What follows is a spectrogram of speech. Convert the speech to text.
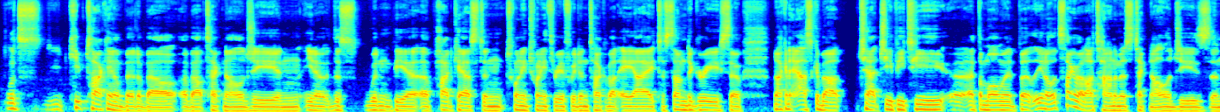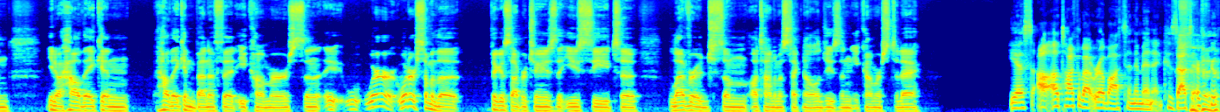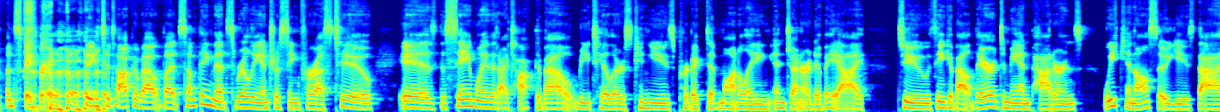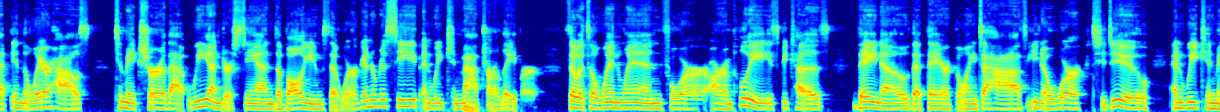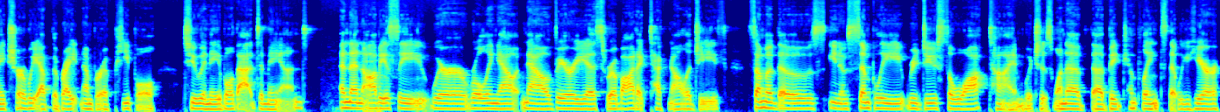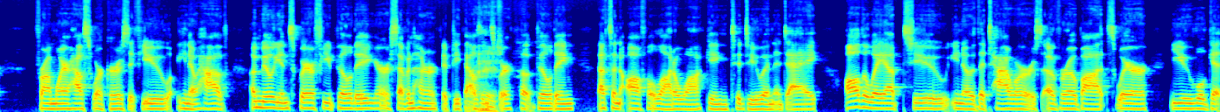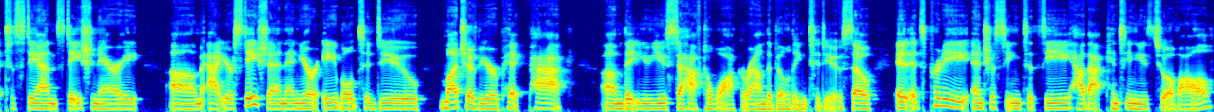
let's keep talking a bit about about technology and you know this wouldn't be a, a, podcast in 2023 if we didn't talk about ai to some degree. So i'm not going to ask about chat gpt uh, at the moment but you know let's talk about autonomous technologies and you know how they can how they can benefit e-commerce. And it, where what are some of the biggest opportunities that you see to leverage some autonomous technologies in e-commerce today Yes, I'll, I'll, talk about robots in a minute because that's everyone's favorite thing to talk about. But something that's really interesting for us too is the same way that I talked about retailers can use predictive modeling and generative AI to think about their demand patterns. We can also use that in the warehouse to make sure that we understand the volumes that we're going to receive and we can hmm. match our labor. So it's a win win for our employees because they know that they are going to have, you know, work to do and we can make sure we have the right number of people to enable that demand. And then obviously we're rolling out now various robotic technologies. Some of those, you know, simply reduce the walk time, which is one of the big complaints that we hear from warehouse workers. If you, you know, have a million square feet building or 750,000 right. square foot building, that's an awful lot of walking to do in a day all the way up to you know the towers of robots where you will get to stand stationary um, at your station and you're able to do much of your pick pack um, that you used to have to walk around the building to do. So it, it's pretty interesting to see how that continues to evolve.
